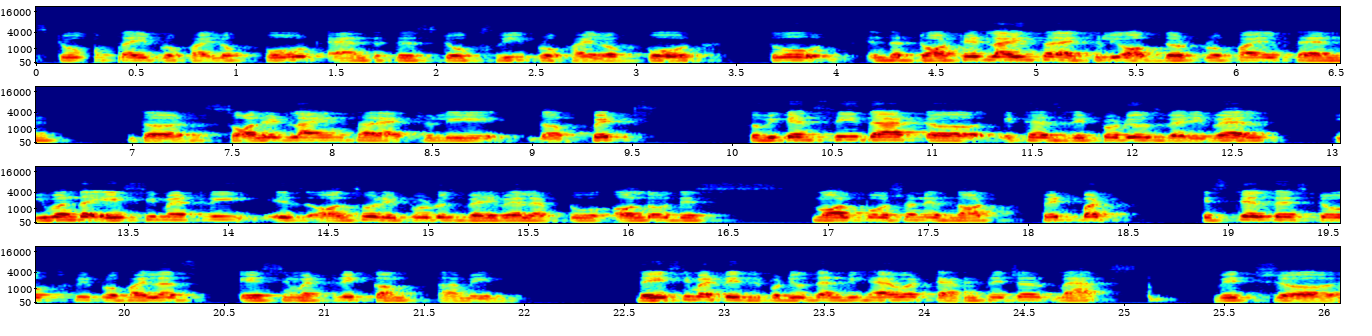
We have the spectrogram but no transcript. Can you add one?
Stokes I profile of pore and this is Stokes V profile of pore. So in the dotted lines are actually observed profiles and the solid lines are actually the fits. So we can see that uh, it has reproduced very well even the asymmetry is also reproduced very well up to, although this small portion is not fit, but still the Stokes free profile is asymmetric. I mean, the asymmetry is reproduced. Then we have a temperature maps, which, uh,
